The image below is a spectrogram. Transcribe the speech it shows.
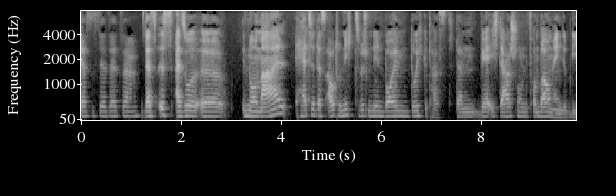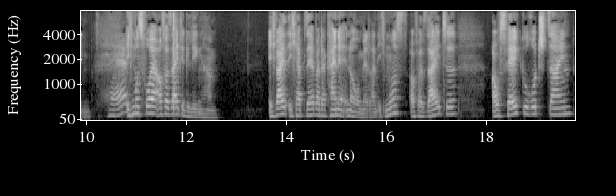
Das ist sehr seltsam. Das ist also äh, normal hätte das Auto nicht zwischen den Bäumen durchgepasst. Dann wäre ich da schon vom Baum hängen geblieben. Hä? Ich muss vorher auf der Seite gelegen haben. Ich weiß, ich habe selber da keine Erinnerung mehr dran. Ich muss auf der Seite aufs Feld gerutscht sein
